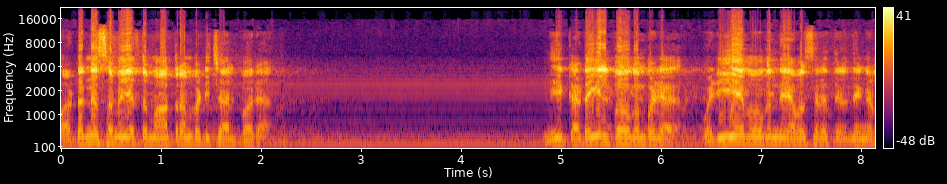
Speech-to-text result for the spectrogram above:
പഠന സമയത്ത് മാത്രം പഠിച്ചാൽ പോരാ. നീ കടയിൽ പോകുമ്പോൾ വഴിയേ പോകുന്ന അവസരത്തിൽ നിങ്ങൾ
